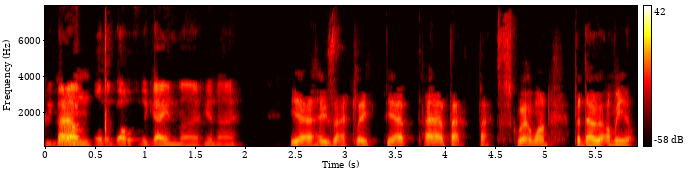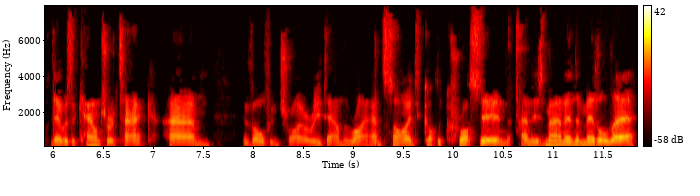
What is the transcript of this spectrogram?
we got um, our goal for the game though, you know. Yeah, exactly. Yeah, uh, back back to square one. But no, I mean there was a counter attack um, involving Traore down the right hand side. Got the cross in, and his man in the middle there.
